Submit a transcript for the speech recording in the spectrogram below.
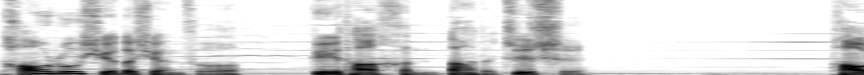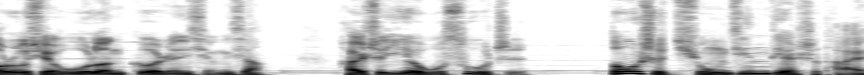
陶如雪的选择给他很大的支持。陶如雪无论个人形象还是业务素质，都是琼金电视台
